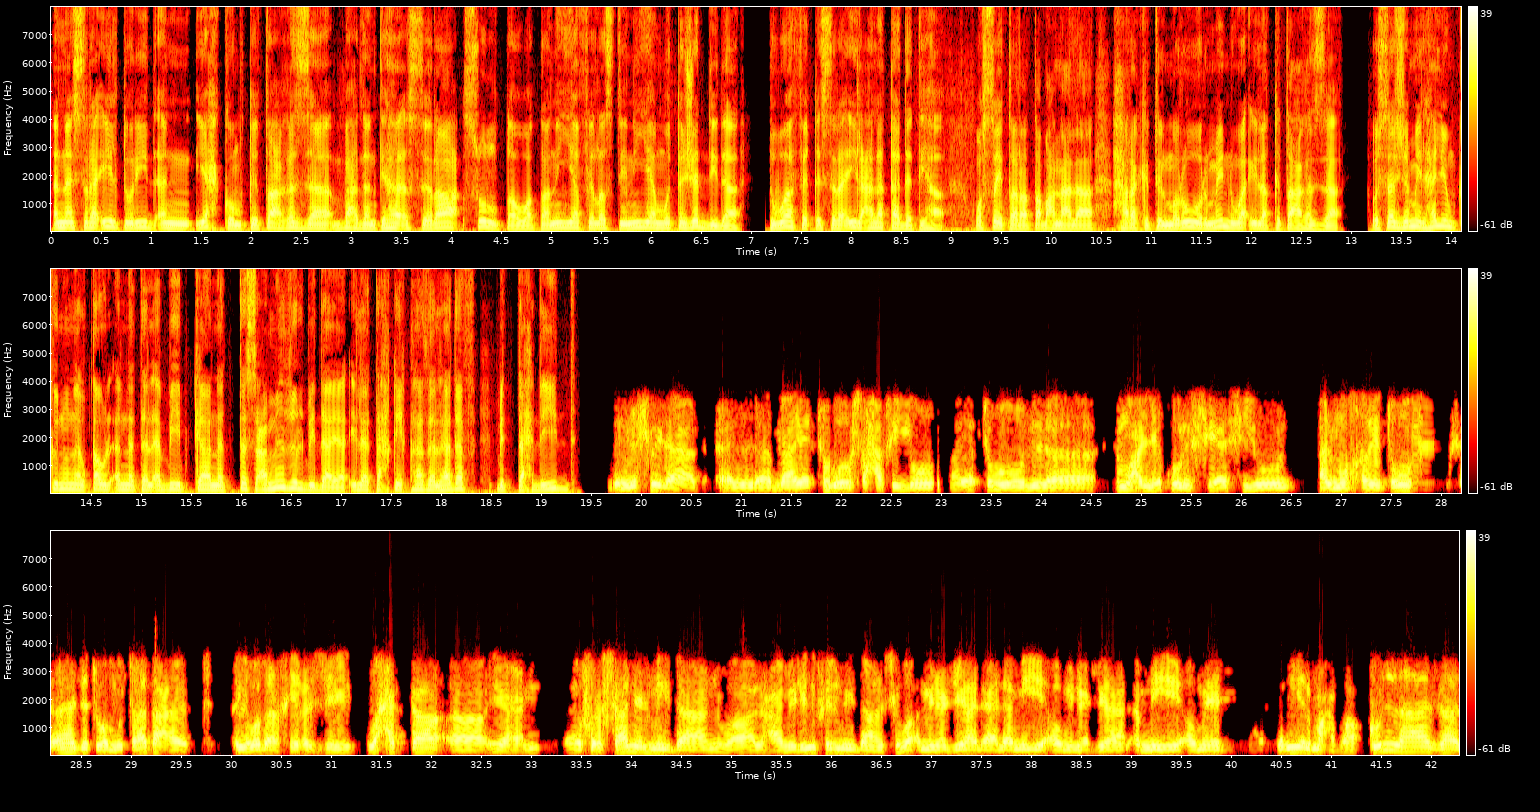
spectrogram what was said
أن إسرائيل تريد أن يحكم قطاع غزة بعد انتهاء الصراع سلطة وطنية فلسطينية متجددة توافق إسرائيل على قادتها. والسيطرة طبعا على حركة المرور من وإلى قطاع غزة. أستاذ جميل هل يمكننا القول أن تل أبيب كانت تسعى منذ البداية إلى تحقيق هذا الهدف بالتحديد؟ بالنسبة لما يكتبه الصحفيون ما يكتبه المعلقون السياسيون المنخرطون في مشاهدة ومتابعة الوضع في غزة وحتى آه، يعني فرسان الميدان والعاملين في الميدان سواء من الجهة الإعلامية أو من الجهة الأمنية أو من كبير محضة. كل هذا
